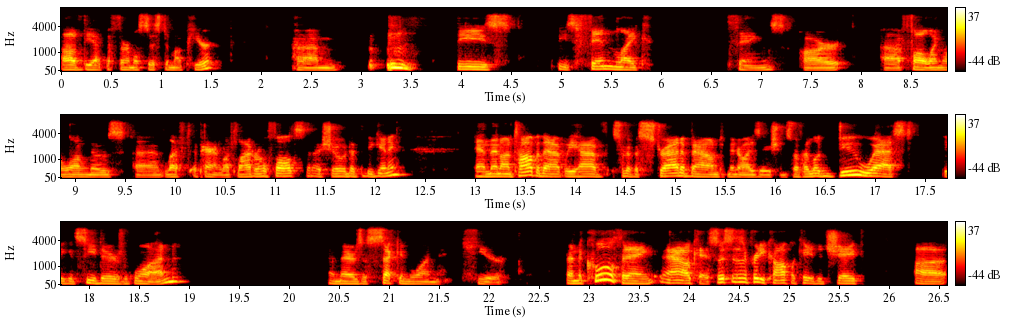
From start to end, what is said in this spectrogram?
of the epithermal system up here. Um, these, these fin-like things are uh, falling along those uh, left apparent left lateral faults that I showed at the beginning. And then on top of that, we have sort of a strata bound mineralization. So if I look due west, you can see there's one, and there's a second one here. And the cool thing, now, ah, okay, so this is a pretty complicated shape. Uh,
